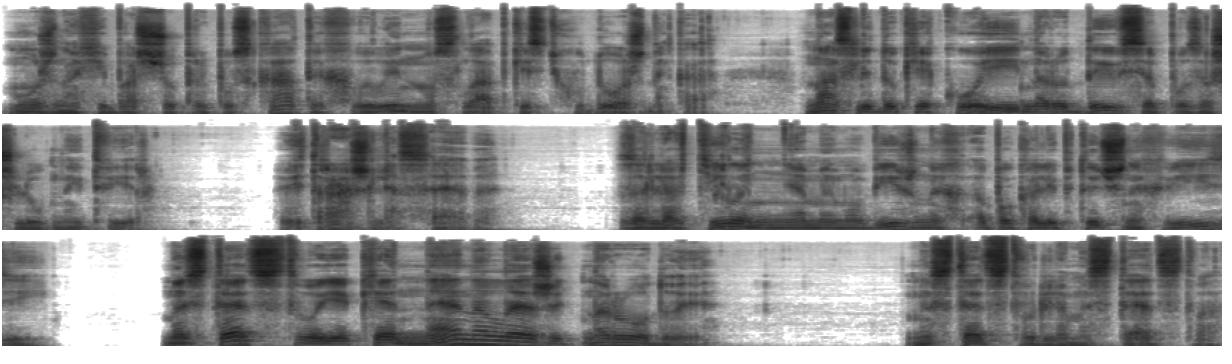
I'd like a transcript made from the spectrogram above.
Можна хіба що припускати хвилинну слабкість художника, внаслідок якої й народився позашлюбний твір, вітраж для себе, задля втілення мимобіжних апокаліптичних візій, мистецтво, яке не належить народові, мистецтво для мистецтва.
